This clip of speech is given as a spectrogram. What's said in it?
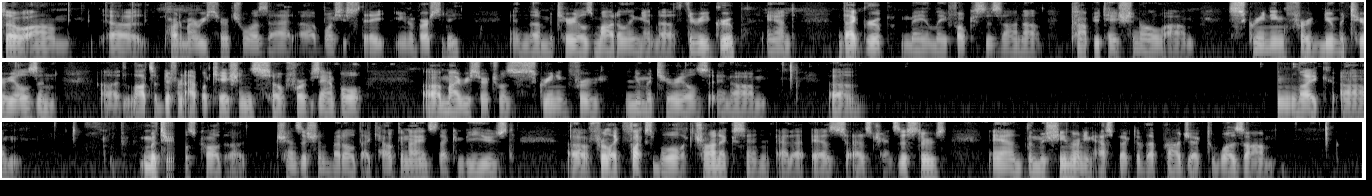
So, um, uh, part of my research was at uh, Boise State University in the materials modeling and uh, theory group, and that group mainly focuses on uh, computational um, screening for new materials and uh, lots of different applications. So, for example, uh, my research was screening for new materials in um, like um, materials called transition metal dichalcogenides that can be used uh, for like flexible electronics and a, as as transistors. And the machine learning aspect of that project was um,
